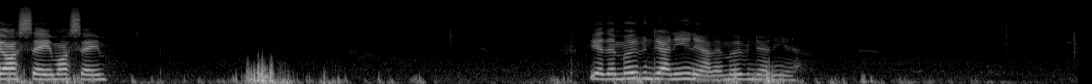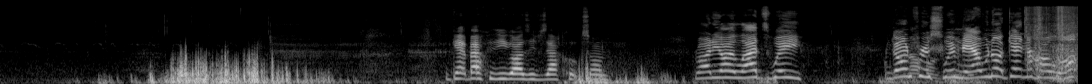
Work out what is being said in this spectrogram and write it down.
I see him, I see him. Yeah, they're moving down here now, they're moving down here. Get back with you guys if Zach hooks on. Rightio lads, we I'm going for a swim now. We're not getting a whole lot.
